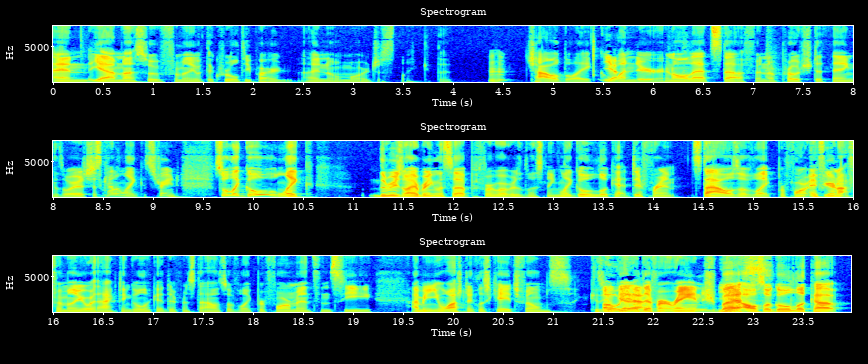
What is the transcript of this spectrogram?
And yeah, I'm not so familiar with the cruelty part. I know more just like the Mhm. childlike Yep. wonder and all that stuff and approach to things where it's just kind of like strange. So like go like the reason why I bring this up for whoever's listening, like go look at different styles of like perform. If you're not familiar with acting, go look at different styles of like performance and see. I mean, you watch Nicolas Cage films because you'll Oh, get yeah. a different range, but Yes. also go look up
